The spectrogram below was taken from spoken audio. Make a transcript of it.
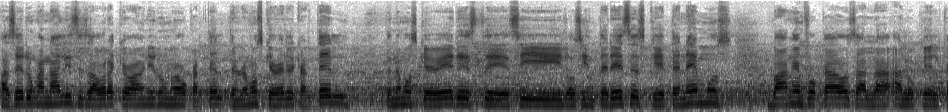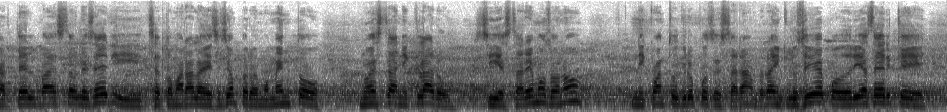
hacer un análisis ahora que va a venir un nuevo cartel. Tendremos que ver el cartel, tenemos que ver este, si los intereses que tenemos van enfocados a, lo que el cartel va a establecer y se tomará la decisión, pero de momento no está ni claro si estaremos o no, ni cuántos grupos estarán, ¿verdad? Inclusive podría ser que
